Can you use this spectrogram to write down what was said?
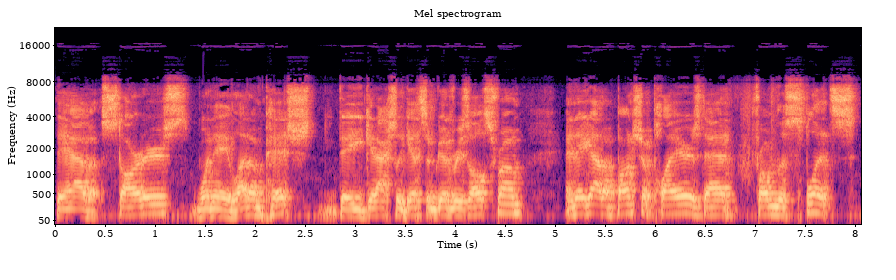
They have starters when they let them pitch, they can actually get some good results from. And they got a bunch of players that, from the splits,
